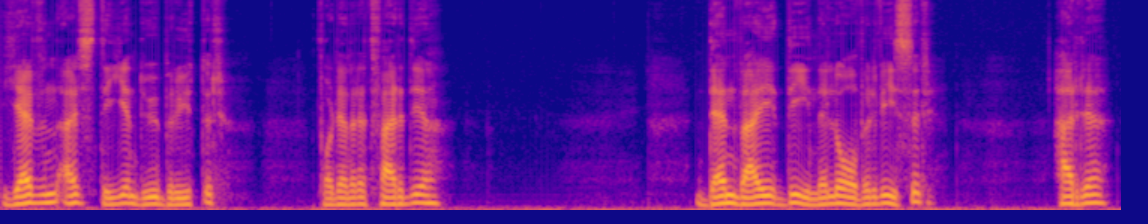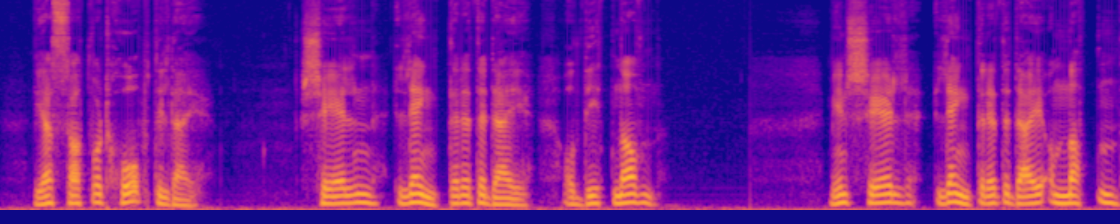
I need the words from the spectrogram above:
Jevn er stien du bryter, for den rettferdige. Den vei dine lover viser. Herre, vi har satt vårt håp til deg. Sjelen lengter etter deg og ditt navn. Min sjel lengter etter deg om natten.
